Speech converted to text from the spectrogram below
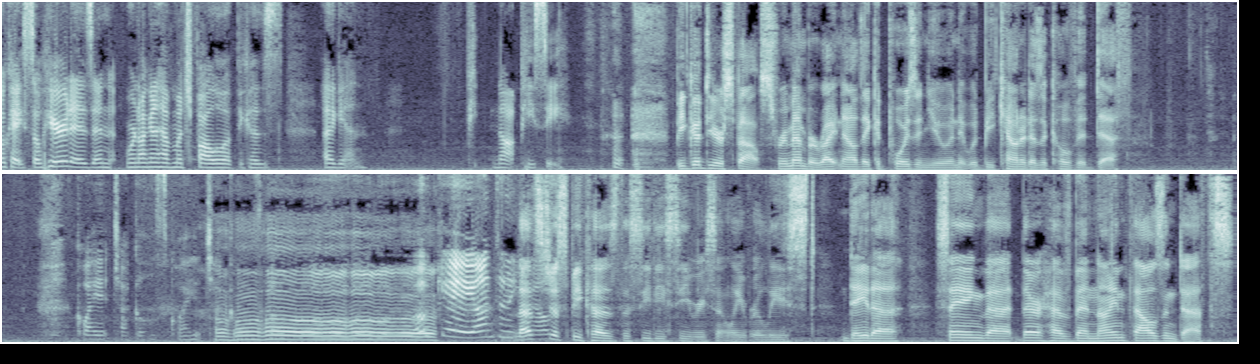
Okay, so here it is, and we're not going to have much follow up because, again, P- not PC. Be good to your spouse. Remember, right now they could poison you and it would be counted as a COVID death. Quiet chuckles, quiet chuckles. okay, on to the That's emails. just because the CDC recently released data saying that there have been 9,000 deaths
